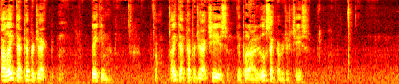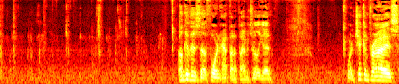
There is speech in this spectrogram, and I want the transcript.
I like that pepper jack bacon. I like that pepper jack cheese they put on it. It looks like pepper jack cheese. I'll give this a four and a half out of five. It's really good. Or chicken fries.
